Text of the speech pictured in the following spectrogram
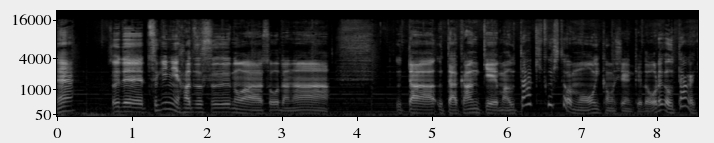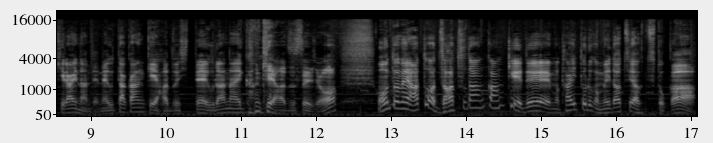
ね。それで、次に外すのは、そうだな歌、歌関係、まあ歌聞く人はもう多いかもしれんけど、俺が歌が嫌いなんでね、歌関係外して、占い関係外すでしょ？ほんとね、あとは雑談関係で、もうタイトルが目立つやつとか、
